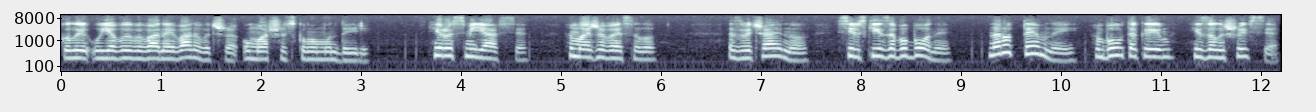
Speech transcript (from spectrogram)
коли уявив Івана Івановича у маршальському мундирі, і розсміявся майже весело. Звичайно, сільські забобони, народ темний, був таким і залишився.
